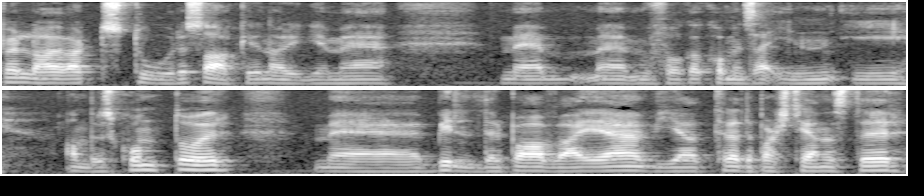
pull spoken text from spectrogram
Det har jo vært store saker i Norge med, med, med hvor folk har kommet seg inn i andres kontoer med bilder på avveie via tredjepartstjenester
